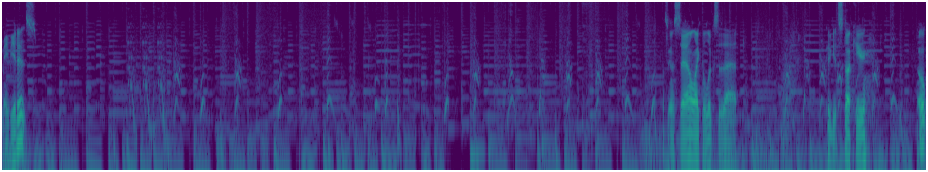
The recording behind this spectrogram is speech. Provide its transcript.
Maybe it is. I was gonna say, I don't like the looks of that. Could get stuck here. Oh.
